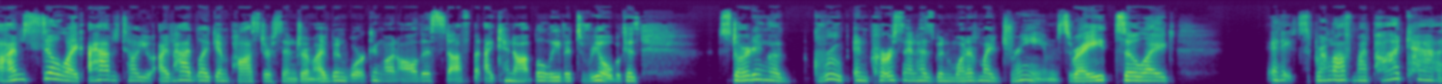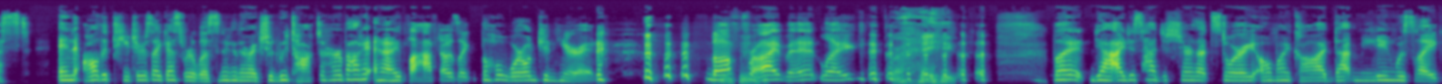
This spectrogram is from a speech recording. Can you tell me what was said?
I'm still like, I have to tell you, I've had like imposter syndrome. I've been working on all this stuff, but I cannot believe it's real because starting a group in person has been one of my dreams, right? So, like, and it sprung off my podcast. And all the teachers, I guess, were listening and they're like, should we talk to her about it? And I laughed. I was like, the whole world can hear it. Not mm-hmm. private. Like, Right. but yeah, I just had to share that story. Oh my God, that meeting was like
